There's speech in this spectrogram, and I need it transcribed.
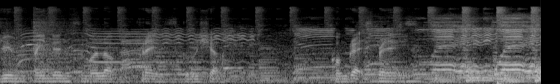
Game final semalam. France Croatia Congrats France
